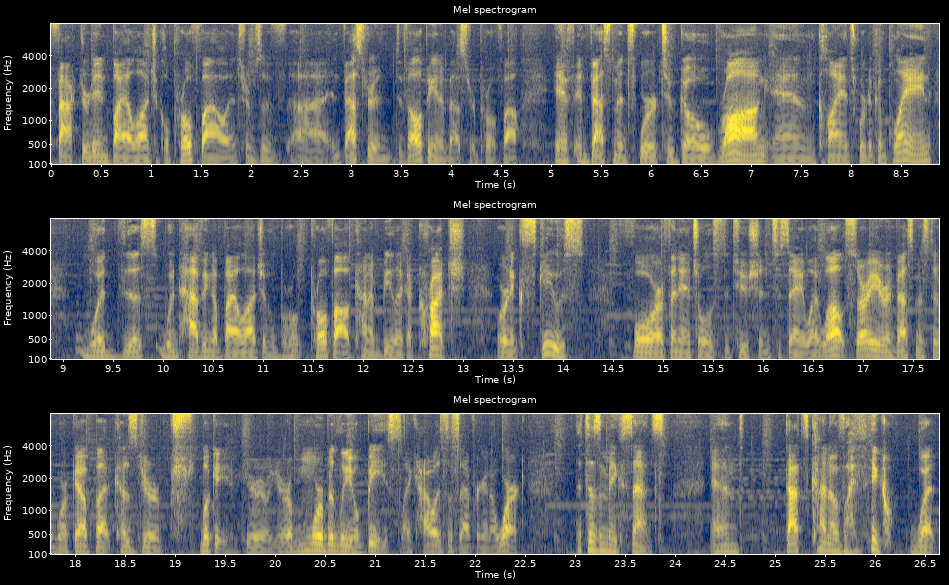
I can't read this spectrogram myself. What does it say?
factored in biological profile in terms of uh, investor and developing an investor profile, if investments were to go wrong and clients were to complain, would this would having a biological pro- profile kind of be like a crutch or an excuse for a financial institution to say, well, well sorry, your investments didn't work out, but because you're, look at you, you're, you're morbidly obese. Like, how is this ever going to work? That doesn't make sense. And that's kind of, I think, what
